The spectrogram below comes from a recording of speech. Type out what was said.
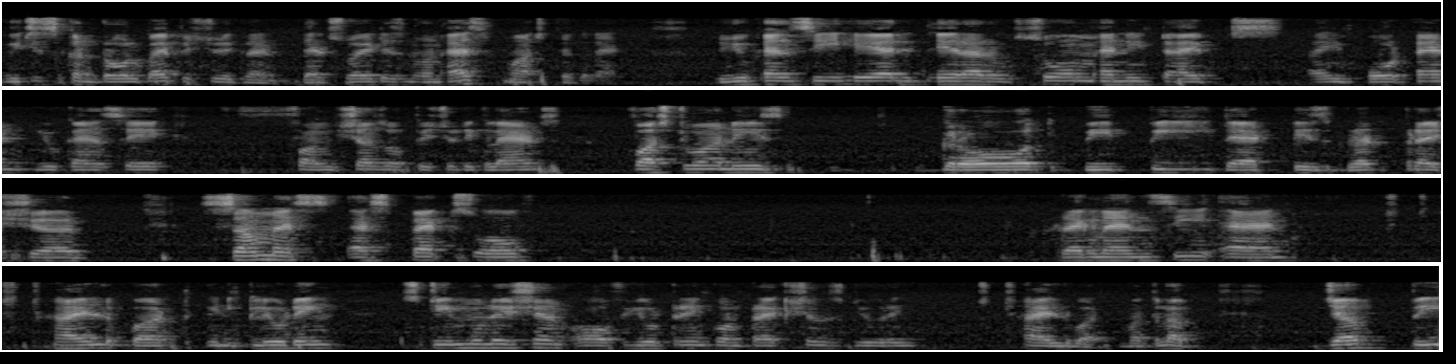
which is controlled by pituitary gland that's why it is known as master gland so you can see here there are so many types important you can say functions of pituitary glands first one is growth bp that is blood pressure some as aspects of pregnancy and childbirth including stimulation of uterine contractions during childbirth मतलब जब भी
